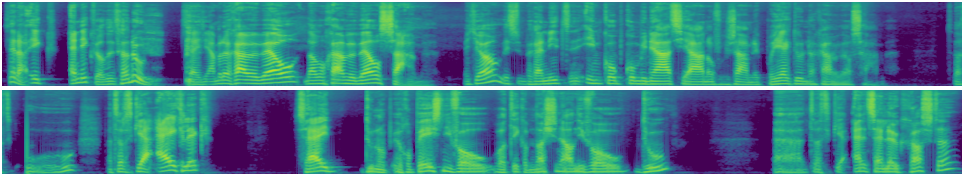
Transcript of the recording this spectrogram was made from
Zei, nou, ik, en ik wil dit gaan doen. Zei ze, ja, maar dan gaan we wel, dan gaan we wel samen. Weet je wel? Dus we gaan niet een inkoopcombinatie aan of een gezamenlijk project doen, dan gaan we wel samen. Toen dacht ik, oeh. Maar toen dacht ik, ja, eigenlijk, zij doen op Europees niveau wat ik op nationaal niveau doe. Eh, toen dacht ik, ja, en het zijn leuke gasten.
